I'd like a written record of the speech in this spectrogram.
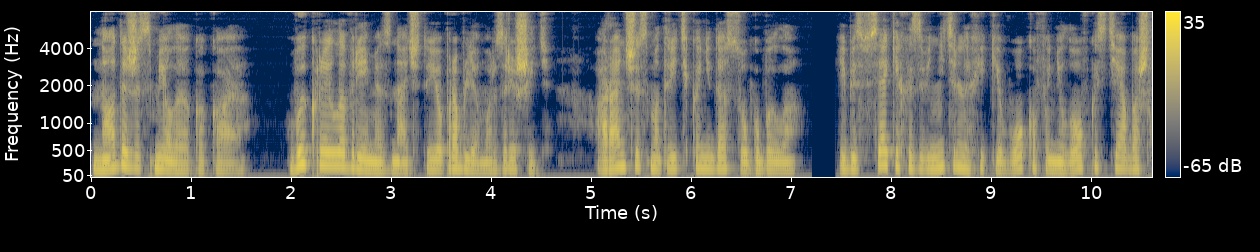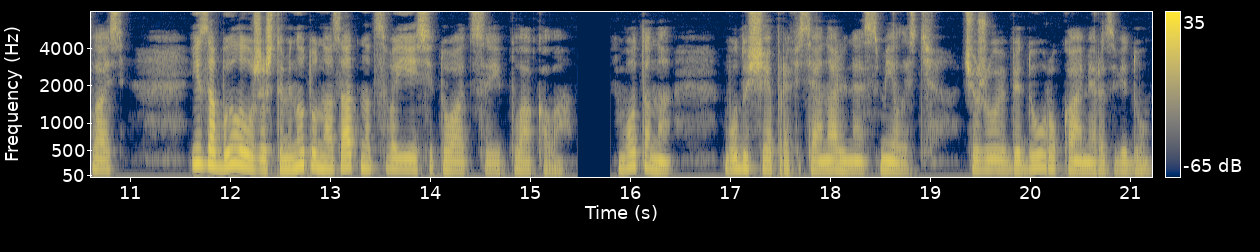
Надо же смелая какая. Выкроила время, значит, ее проблему разрешить. А раньше, смотрите-ка, недосуг было. И без всяких извинительных экивоков и неловкости обошлась. И забыла уже, что минуту назад над своей ситуацией плакала. Вот она, будущая профессиональная смелость. Чужую беду руками разведу.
